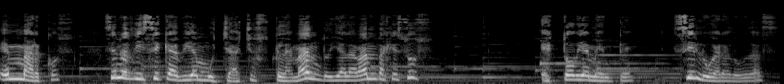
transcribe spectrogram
En Marcos se nos dice que había muchachos clamando y alabando a Jesús. Esto obviamente, sin lugar a dudas,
